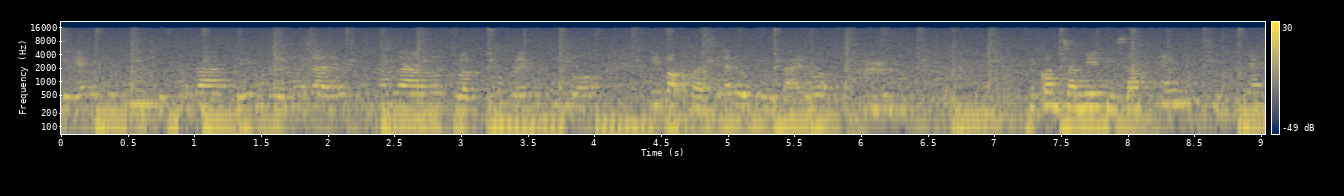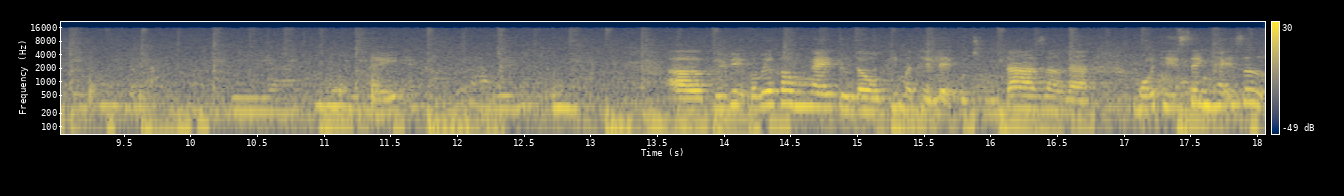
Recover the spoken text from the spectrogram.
thì em cũng chỉ tham gia thấy một người tham gia em cũng tham gia thôi và lúc đấy cũng không có hy vọng là sẽ được một cái đâu Thế còn Trà My thì sao? Em chỉ đang suy nghĩ thôi ạ vì khi nhìn thấy em À, quý vị có biết không, ngay từ đầu khi mà thể lệ của chúng ta rằng là mỗi thí sinh hãy dự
